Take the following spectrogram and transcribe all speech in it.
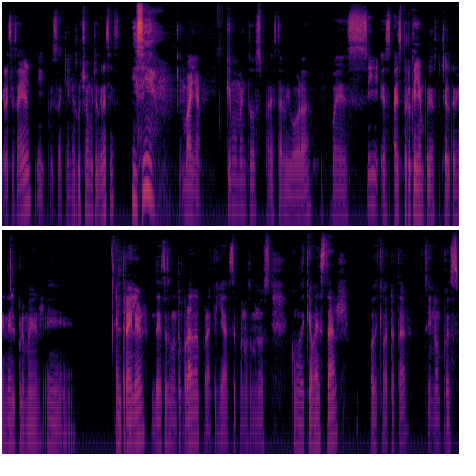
gracias a él y pues a quien lo escuchó, muchas gracias. Y sí, vaya, qué momentos para estar vivo, ¿verdad? Pues sí, espero que hayan podido escuchar también el primer, eh, el tráiler de esta segunda temporada para que ya sepan más o menos como de qué va a estar o de qué va a tratar. Si no, pues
